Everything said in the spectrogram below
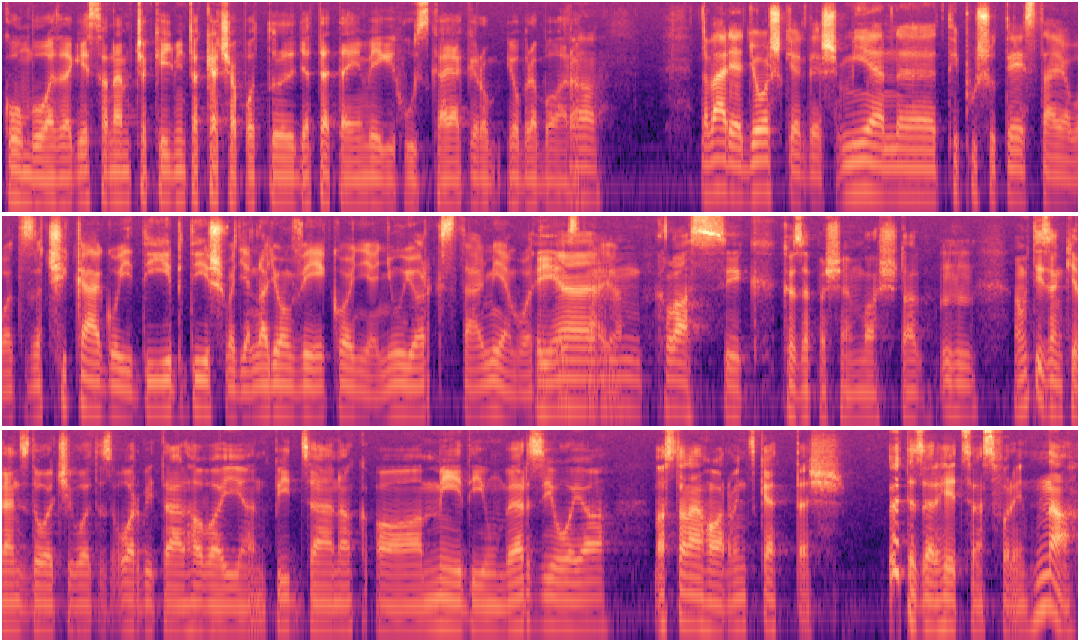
kombó az egész, hanem csak így, mint a ketchupot tudod, hogy a tetején végig húzkálják jobb- jobbra-balra. Na várj, egy gyors kérdés. Milyen uh, típusú tésztája volt? Ez a chicagói deep dish, vagy ilyen nagyon vékony, ilyen New York style? Milyen volt a tésztája? Ilyen klasszik, közepesen vastag. Uh-huh. Ami 19 dolcsi volt az Orbital Hawaiian pizzának a medium verziója, az talán 32-es. 5700 forint. Na,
